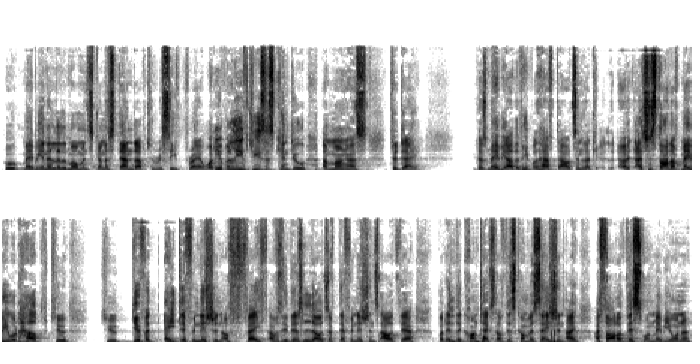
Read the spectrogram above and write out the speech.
who maybe in a little moment is going to stand up to receive prayer? What do you believe Jesus can do among us today? Because maybe other people have doubts. And look, I just thought of maybe it would help to, to give a, a definition of faith. Obviously, there's loads of definitions out there, but in the context of this conversation, I, I thought of this one. Maybe you want to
